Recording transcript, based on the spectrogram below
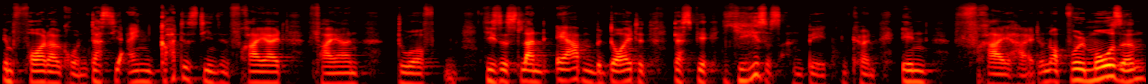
im Vordergrund, dass sie einen Gottesdienst in Freiheit feiern durften. Dieses Land erben bedeutet, dass wir Jesus anbeten können in Freiheit. Und obwohl Mose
